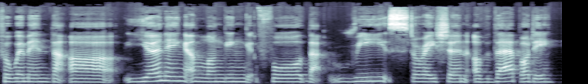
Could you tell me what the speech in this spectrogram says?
for women that are yearning and longing for that restoration of their body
